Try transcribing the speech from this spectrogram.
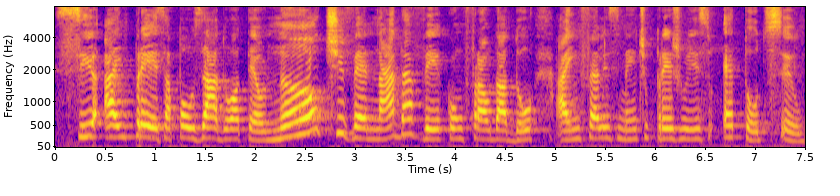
se a empresa, a pousada, o hotel não tiver nada a ver com o fraudador, aí infelizmente o prejuízo é todo seu.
